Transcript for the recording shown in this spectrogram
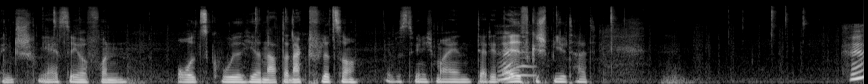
Mensch, wie heißt der hier von Old School hier, nach der Nacktflitzer? Ihr wisst, wen ich meine, der den hm? Elf gespielt hat. Hm?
